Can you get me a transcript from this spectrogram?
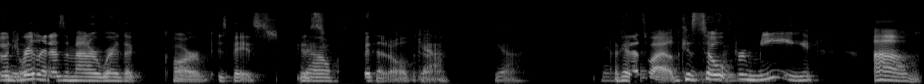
It really doesn't matter where the car is based because no. with it all the time. Yeah. yeah. Yeah. Okay, that's wild. Because so for me, um,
